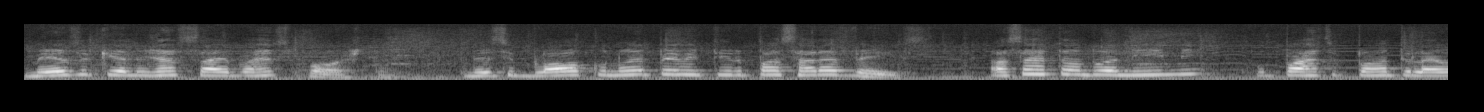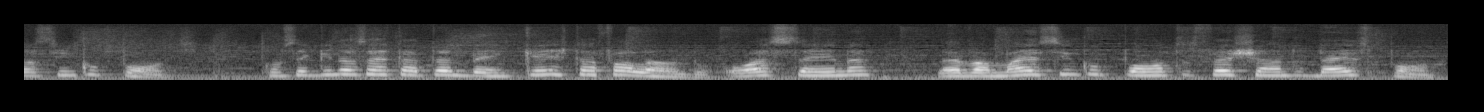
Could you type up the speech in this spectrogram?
mesmo que ele já saiba a resposta. Nesse bloco, não é permitido passar a vez. Acertando o anime, o participante leva 5 pontos. Conseguindo acertar também quem está falando ou a cena, leva mais 5 pontos, fechando 10 pontos.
